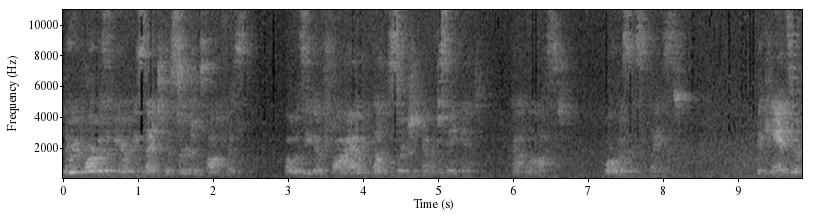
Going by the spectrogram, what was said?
The report was apparently sent to the surgeon's office, but was either filed without the surgeon ever seeing it, got lost, or was misplaced. The cancer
